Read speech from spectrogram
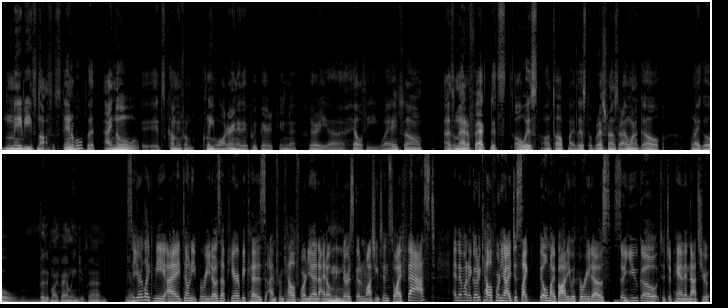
maybe it's not sustainable, but I know it's coming from clean water and they prepare it in a very uh, healthy way. So, as a matter of fact, it's always on top of my list of restaurants that I want to go when I go visit my family in Japan. Yeah. So you're like me. I don't eat burritos up here because I'm from California and I don't think Mm. they're as good in Washington. So I fast. And then when I go to California, I just like fill my body with burritos. So Mm. you go to Japan and that's your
